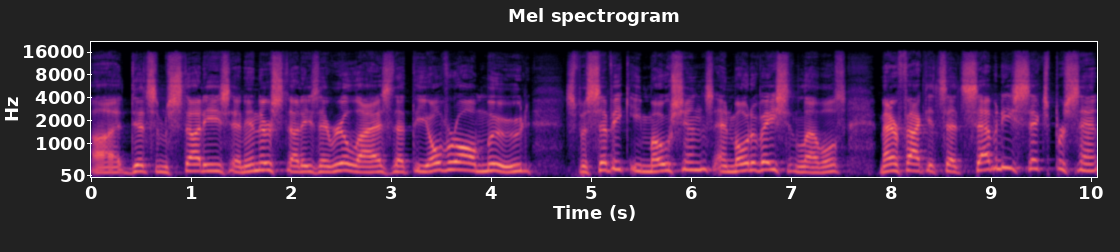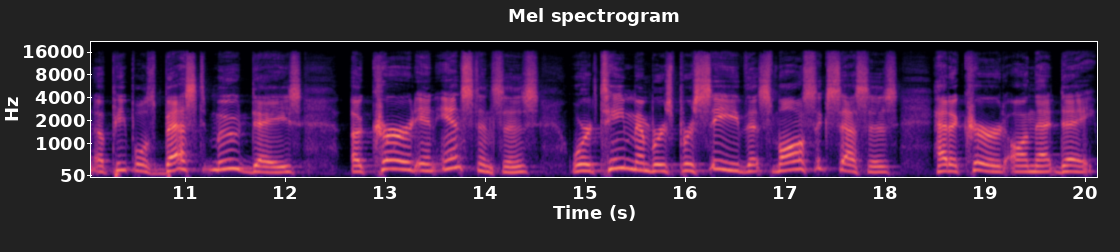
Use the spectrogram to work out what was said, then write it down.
uh, did some studies, and in their studies, they realized that the overall mood, specific emotions, and motivation levels matter of fact, it said 76% of people's best mood days occurred in instances where team members perceived that small successes had occurred on that day.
